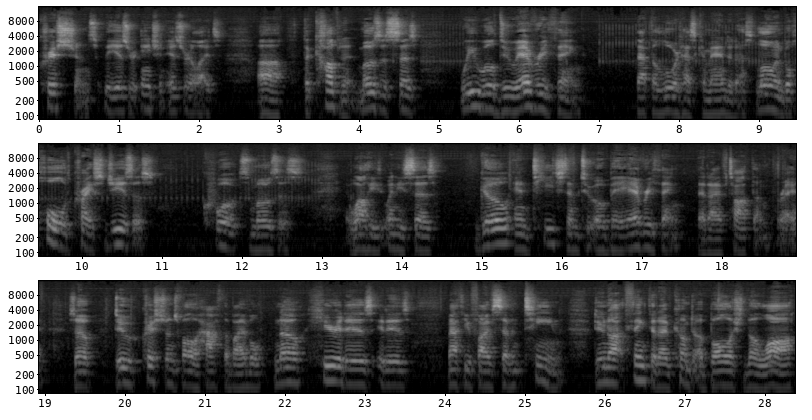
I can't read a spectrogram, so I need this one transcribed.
Christians, the Israel, ancient Israelites, uh, the covenant. Moses says, We will do everything that the Lord has commanded us. Lo and behold, Christ Jesus quotes Moses while he, when he says, Go and teach them to obey everything that I have taught them, right? So, do Christians follow half the Bible? No, here it is. It is Matthew 5 17. Do not think that I've come to abolish the law,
